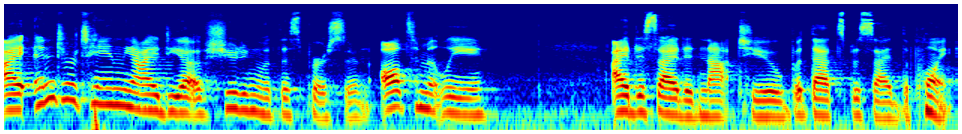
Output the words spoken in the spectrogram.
I entertain the idea of shooting with this person. Ultimately, I decided not to, but that's beside the point.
